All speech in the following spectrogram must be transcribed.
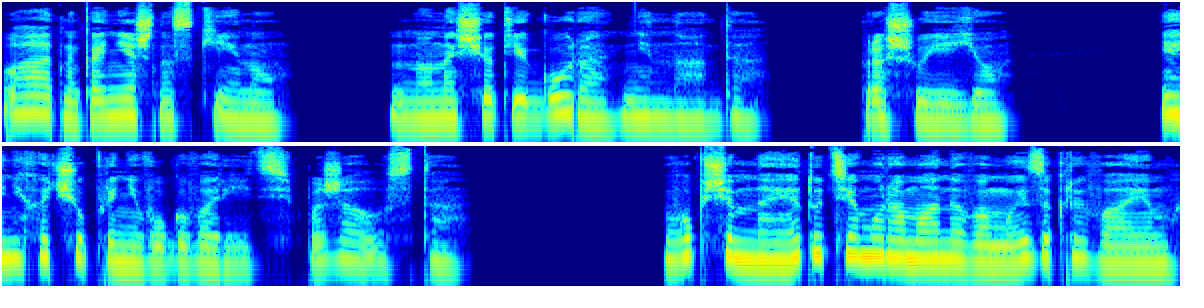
Ладно, конечно, скину. Но насчет Егора не надо. Прошу ее. Я не хочу про него говорить, пожалуйста. В общем, на эту тему Романова мы закрываем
